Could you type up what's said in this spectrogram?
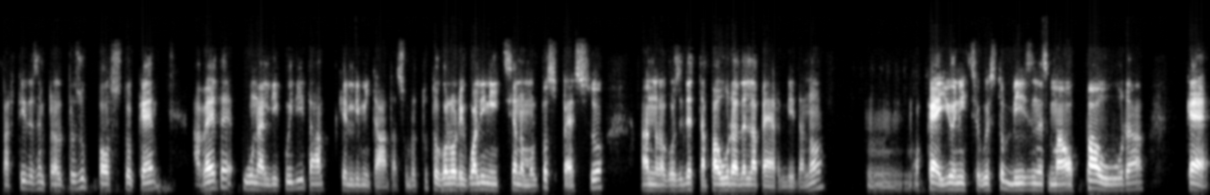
partite sempre dal presupposto che avete una liquidità che è limitata, soprattutto coloro i quali iniziano molto spesso hanno la cosiddetta paura della perdita, no? Mm, ok, io inizio questo business, ma ho paura che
